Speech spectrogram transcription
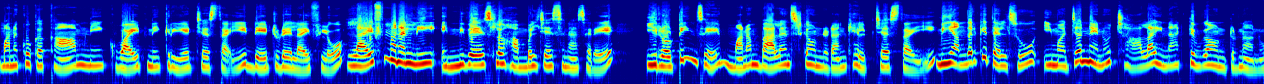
మనకు ఒక కామ్ని క్వైట్ని క్రియేట్ చేస్తాయి డే టు డే లైఫ్లో. లైఫ్ మనల్ని ఎన్ని వేస్లో హంబుల్ చేసినా సరే ఈ రొటీన్సే మనం బ్యాలెన్స్డ్గా ఉండడానికి హెల్ప్ చేస్తాయి. మీ అందరికీ తెలుసు ఈ మధ్య నేను చాలా ఇనాక్టివ్గా ఉంటున్నాను.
